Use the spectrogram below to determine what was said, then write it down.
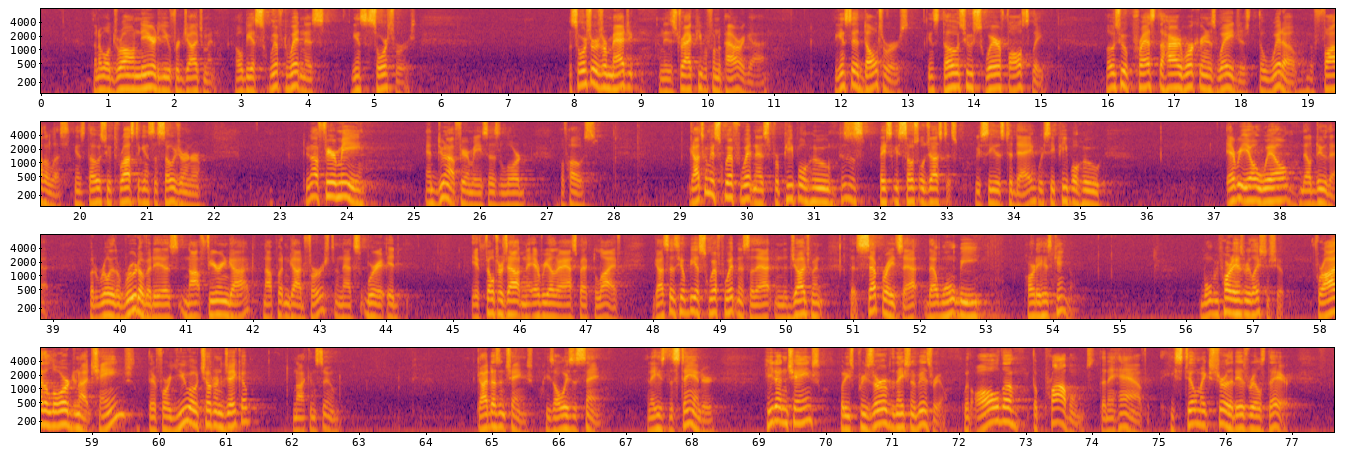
Then I will draw near to you for judgment. I will be a swift witness against the sorcerers. The sorcerers are magic and they distract people from the power of God. Against the adulterers, against those who swear falsely, those who oppress the hired worker in his wages, the widow, the fatherless, against those who thrust against the sojourner. Do not fear me, and do not fear me, says the Lord of hosts. God's going to be a swift witness for people who, this is basically social justice. We see this today. We see people who, every ill will, they'll do that. But really, the root of it is not fearing God, not putting God first, and that's where it, it filters out into every other aspect of life. God says He'll be a swift witness of that, and the judgment that separates that, that won't be part of His kingdom, won't be part of His relationship. For I, the Lord, do not change. Therefore, you, O children of Jacob, are not consumed. God doesn't change, He's always the same. And He's the standard. He doesn't change, but He's preserved the nation of Israel. With all the, the problems that they have, He still makes sure that Israel's there.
